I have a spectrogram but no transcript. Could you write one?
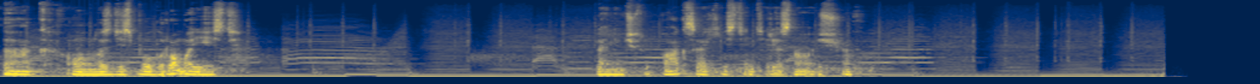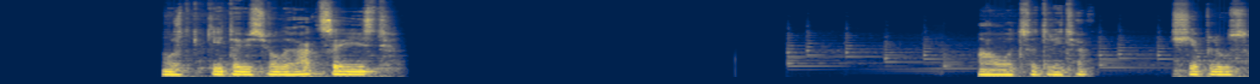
Так, о, у нас здесь бог Рома есть. Глянем, что тут по акциях есть интересного еще. Может, какие-то веселые акции есть. А вот, смотрите. Ще плюс.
